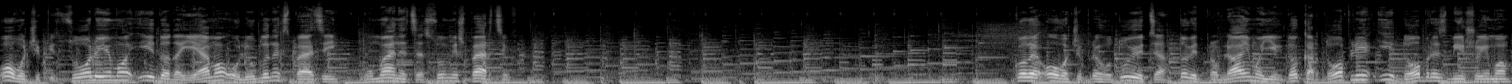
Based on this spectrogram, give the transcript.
Овочі підсолюємо і додаємо улюблених спецій. У мене це суміш перців. Коли овочі приготуються, то відправляємо їх до картоплі і добре змішуємо.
